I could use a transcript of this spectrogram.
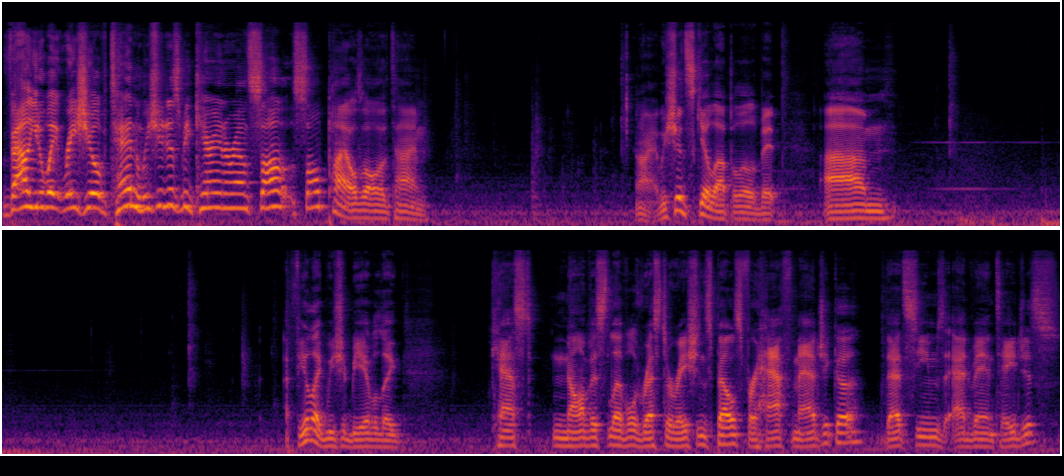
Value to weight ratio of 10. We should just be carrying around salt, salt piles all the time. Alright, we should skill up a little bit. Um, I feel like we should be able to cast novice level restoration spells for half magicka. That seems advantageous.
